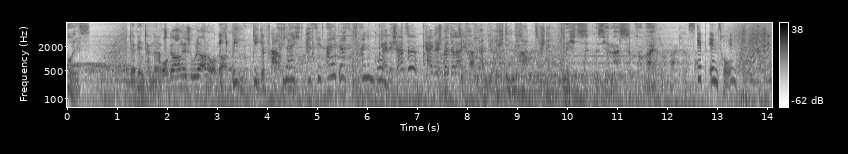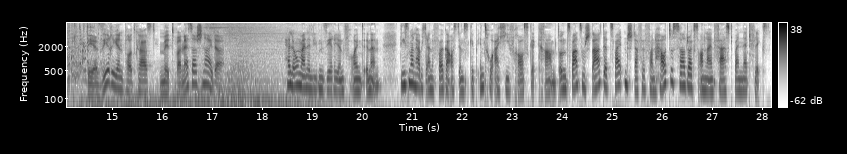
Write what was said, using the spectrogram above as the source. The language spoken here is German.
Puls. Der Winter naht. Organisch oder anorganisch? Ich bin die Gefahr. Vielleicht passiert all das aus einem Grund. Keine Scherze, keine Spöttelei. Sie fangen an, die richtigen Fragen zu stellen. Nichts ist jemals vorbei. Skip Intro. Der Serienpodcast mit Vanessa Schneider. Hallo, meine lieben SerienfreundInnen. Diesmal habe ich eine Folge aus dem Skip-Intro-Archiv rausgekramt. Und zwar zum Start der zweiten Staffel von How to Sell Drugs Online Fast bei Netflix.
